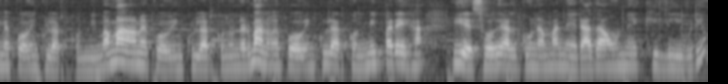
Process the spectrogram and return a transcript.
me puedo vincular con mi mamá, me puedo vincular con un hermano, me puedo vincular con mi pareja y eso de alguna manera da un equilibrio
